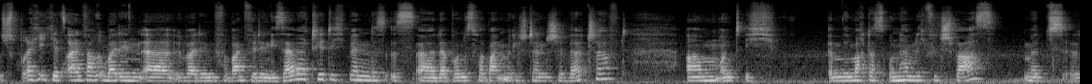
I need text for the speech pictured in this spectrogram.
spreche ich jetzt einfach über den, äh, über den Verband, für den ich selber tätig bin. Das ist äh, der Bundesverband Mittelständische Wirtschaft. Ähm, und ich, äh, mir macht das unheimlich viel Spaß, mit äh,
